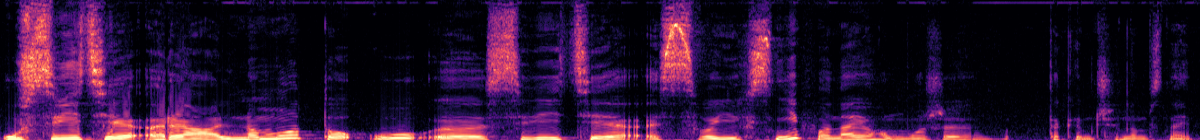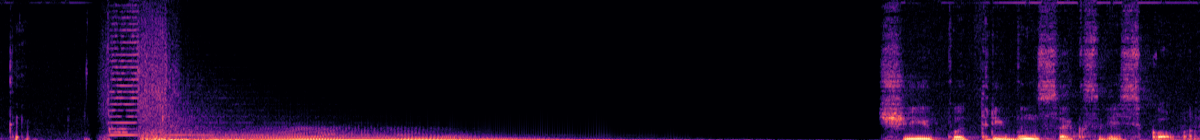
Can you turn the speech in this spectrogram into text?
у світі реальному, то у е, світі своїх снів вона його може таким чином знайти. Чи потрібен секс військовим?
